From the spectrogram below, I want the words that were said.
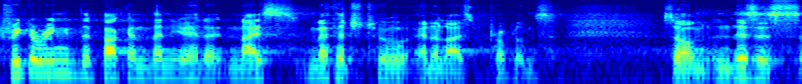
triggering the bug, and then you had a nice method to analyze problems. So this is,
